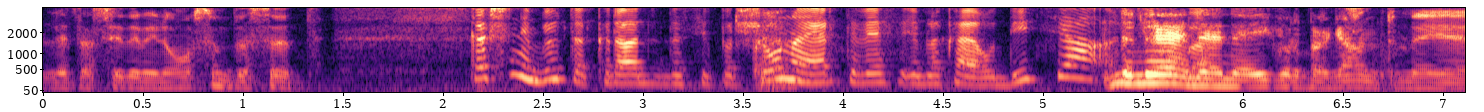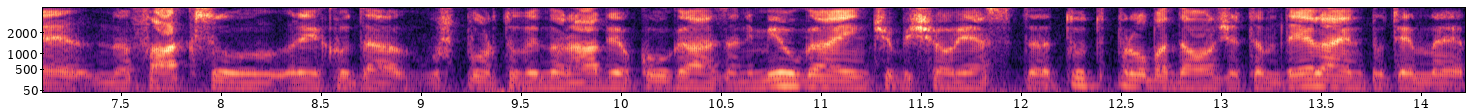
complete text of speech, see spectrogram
leta 87. Kakšen je bil takrat, da si prišel na RTV, je bila kaj audicija? Ne, ne, ne, ne, Igor Brgant me je na faksu rekel, da v športu vedno rabijo koga zanimivega in če bi šel jaz eh, tudi proba, da on že tam dela in potem me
